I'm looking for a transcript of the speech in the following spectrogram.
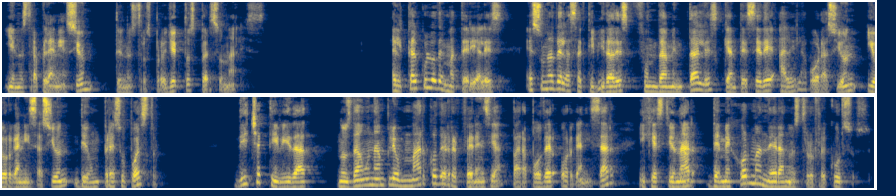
y en nuestra planeación de nuestros proyectos personales. El cálculo de materiales es una de las actividades fundamentales que antecede a la elaboración y organización de un presupuesto. Dicha actividad nos da un amplio marco de referencia para poder organizar y gestionar de mejor manera nuestros recursos.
